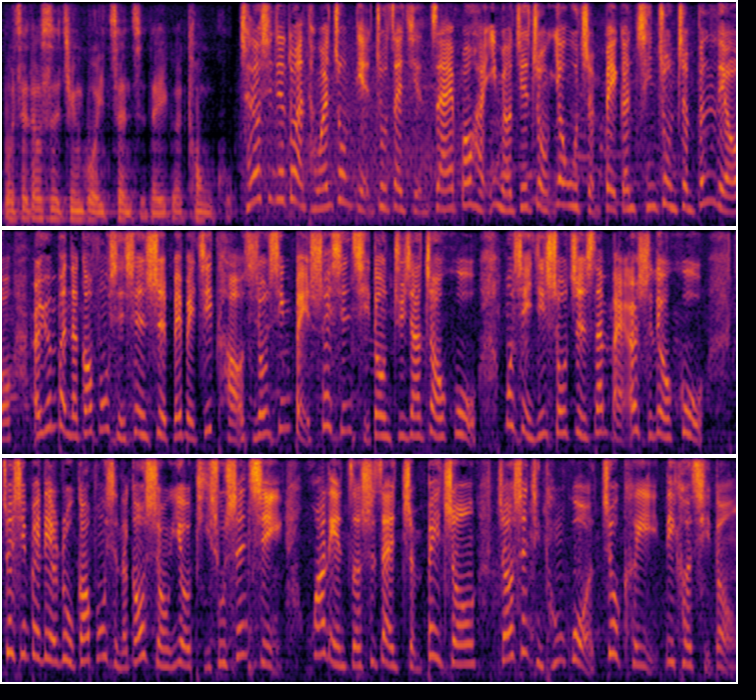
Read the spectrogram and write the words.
我这都是经过一阵子的一个痛苦。强调现阶段台湾重点就在减灾，包含疫苗接种、药物准备跟轻重症分流。而原本的高风险县市北北基桃，其中新北率先启动居家照护，目前已经收治三百二十六户。最新被列入高风险的高雄也有提出申请，花莲则是在准备中，只要申请通过就可以立刻启动。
